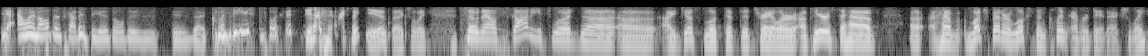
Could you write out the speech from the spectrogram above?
yeah, Alan Alda's got to be as old as as uh, Clint Eastwood. yeah, I think he is actually. So now Scott Eastwood, uh, uh, I just looked at the trailer, appears to have uh, have much better looks than Clint ever did, actually.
